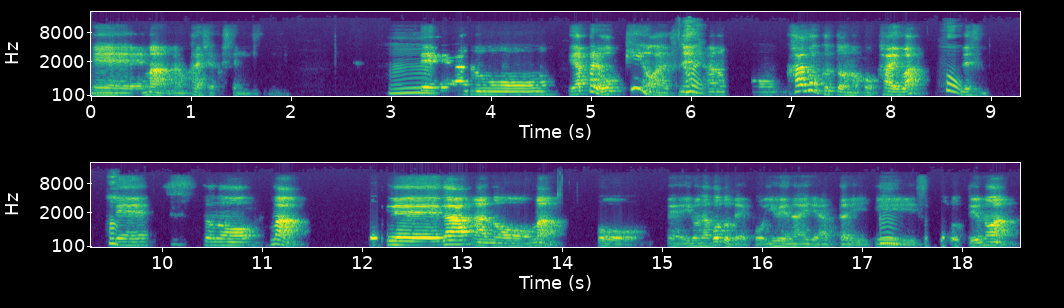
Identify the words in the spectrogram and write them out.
えー、まあ、あの解釈してるんです、ね。で、あのー、やっぱり大きいのはですね、はい、あの家族とのこう会話です。で、その、まあ、女性が、あの、まあ、こう、えー、いろんなことでこう言えないであったり、うん、そういうことっていうのは、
